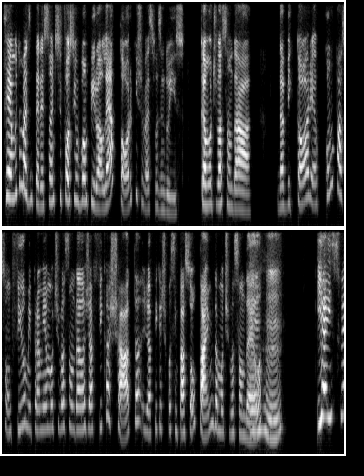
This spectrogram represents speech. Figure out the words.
Seria muito mais interessante se fosse um vampiro aleatório que estivesse fazendo isso. Que a motivação da, da Victoria, como passou um filme, para mim a motivação dela já fica chata, já fica, tipo assim, passou o time da motivação dela. Uhum. E aí, sei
